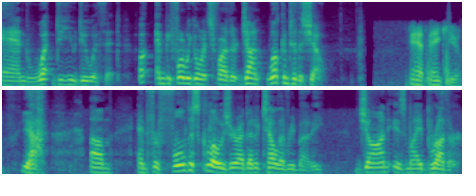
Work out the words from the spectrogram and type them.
And what do you do with it? Oh, and before we go much farther, John, welcome to the show. Yeah, thank you. Yeah. Um, and for full disclosure, I better tell everybody John is my brother.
